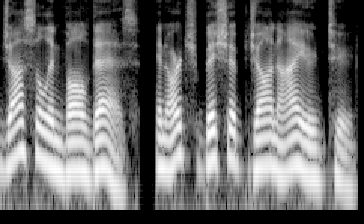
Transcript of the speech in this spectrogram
Jocelyn Valdez, and Archbishop John Ayudtud,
